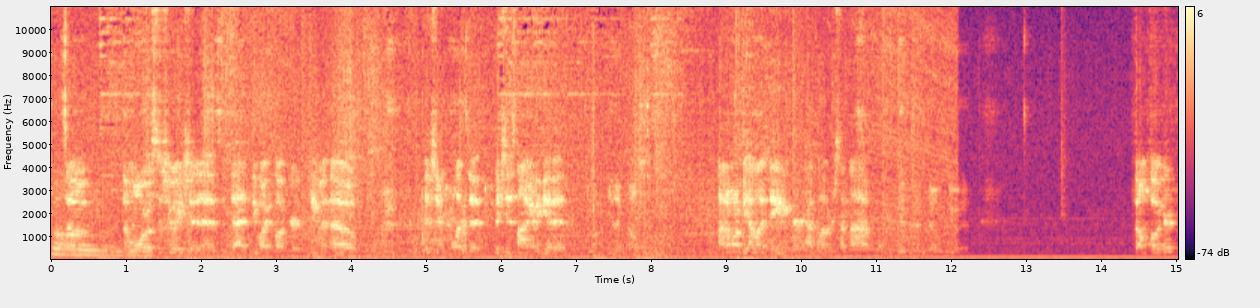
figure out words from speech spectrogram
So Oh the moral god. situation is, is that do I fuck her, even though the chick wants it, the chick's not gonna get it. You want to be like Dolphin? I don't want to be. I'm not dating her. I'm 100 percent not. Don't do it. Don't fuck her.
